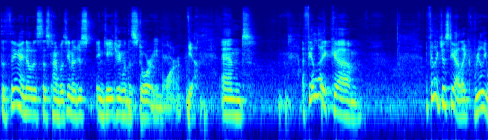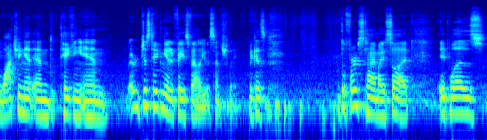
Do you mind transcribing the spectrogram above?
the thing I noticed this time was you know just engaging with the story more, Yeah. and I feel like um, I feel like just yeah, like really watching it and taking in, or just taking it at face value essentially, because the first time I saw it, it was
